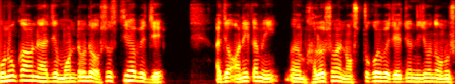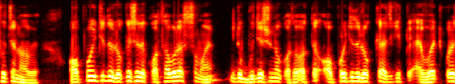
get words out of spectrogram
কোনো কারণে আজ মনটার মধ্যে অস্বস্তি হবে যে আজ অনেক আমি ভালো সময় নষ্ট করবে, যে জন্য নিজের মধ্যে অনুশোচনা হবে। অপরিচিত লোকের সাথে কথা বলার সময় একটু বুঝে শুনে কথা অর্থাৎ অপরিচিত লোককে আজকে একটু অ্যাভয়েড করে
